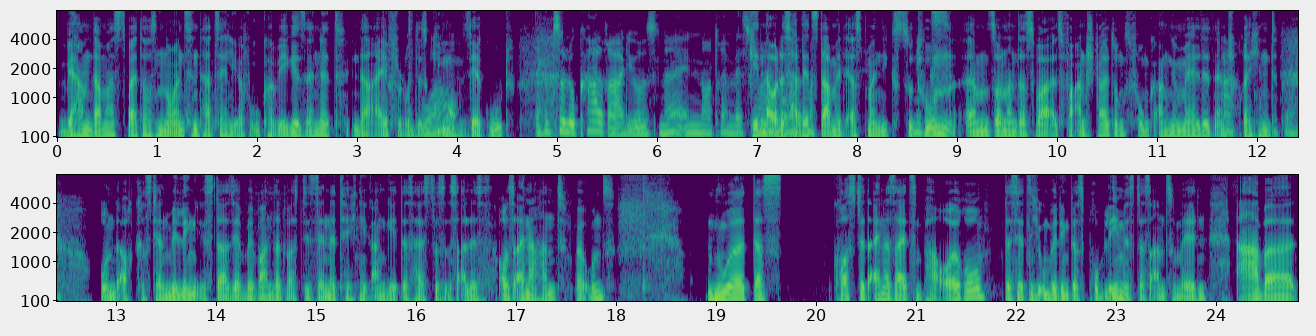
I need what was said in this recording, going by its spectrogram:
Wir haben damals 2019 tatsächlich auf UKW gesendet in der Eifel und es wow. ging sehr gut. Da gibt es so Lokalradios ne, in Nordrhein-Westfalen. Genau, das hat jetzt damit erstmal nichts zu nix. tun, ähm, sondern das war als Veranstaltungsfunk angemeldet ah, entsprechend. Okay. Und auch Christian Milling ist da sehr bewandert, was die Sendetechnik angeht. Das heißt, das ist alles aus einer Hand bei uns. Nur das kostet einerseits ein paar Euro, das jetzt nicht unbedingt das Problem ist, das anzumelden, aber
